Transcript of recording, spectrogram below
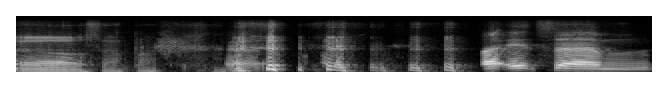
oh, South Park. but it's um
